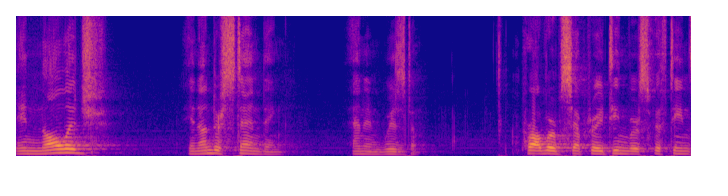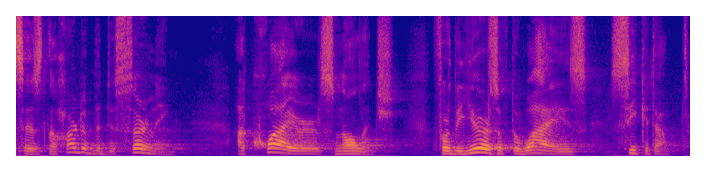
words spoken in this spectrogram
in knowledge, in understanding, and in wisdom. Proverbs chapter 18, verse 15 says, The heart of the discerning acquires knowledge, for the ears of the wise seek it out.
